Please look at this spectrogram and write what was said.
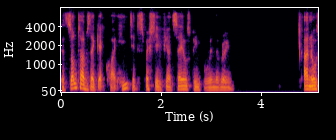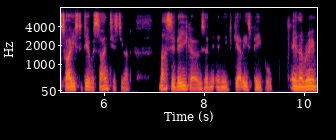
And sometimes they get quite heated, especially if you had salespeople in the room. And also I used to deal with scientists who had massive egos and, and you'd get these people in the room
